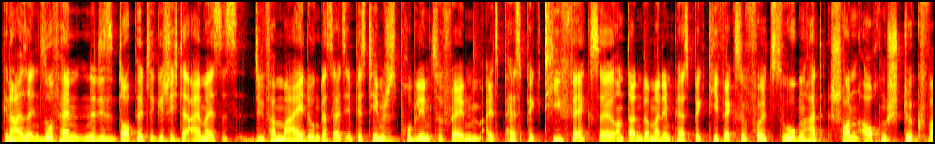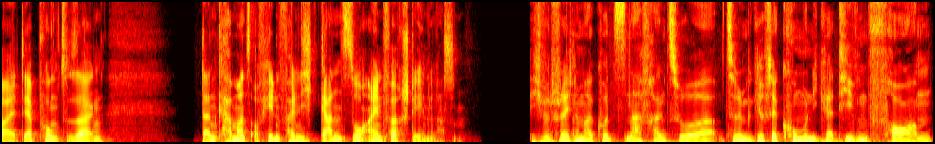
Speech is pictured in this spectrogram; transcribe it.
Genau, also insofern ne, diese doppelte Geschichte. Einmal ist es die Vermeidung, das als epistemisches Problem zu framen, als Perspektivwechsel und dann, wenn man den Perspektivwechsel vollzogen hat, schon auch ein Stück weit der Punkt zu sagen, dann kann man es auf jeden Fall nicht ganz so einfach stehen lassen. Ich würde vielleicht noch mal kurz nachfragen zur, zu dem Begriff der kommunikativen Form.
